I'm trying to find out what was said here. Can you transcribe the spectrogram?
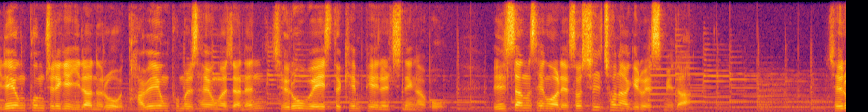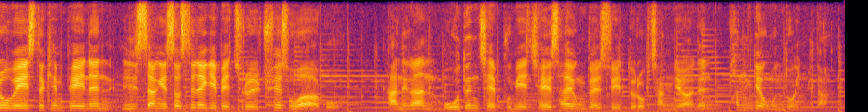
일회용품 줄이기 일환으로 다회용품을 사용하자는 zero waste 캠페인을 진행하고 일상생활에서 실천하기로 했습니다. zero waste 캠페인은 일상에서 쓰레기 배출을 최소화하고 가능한 모든 제품이 재사용될 수 있도록 장려하는 환경운동입니다.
